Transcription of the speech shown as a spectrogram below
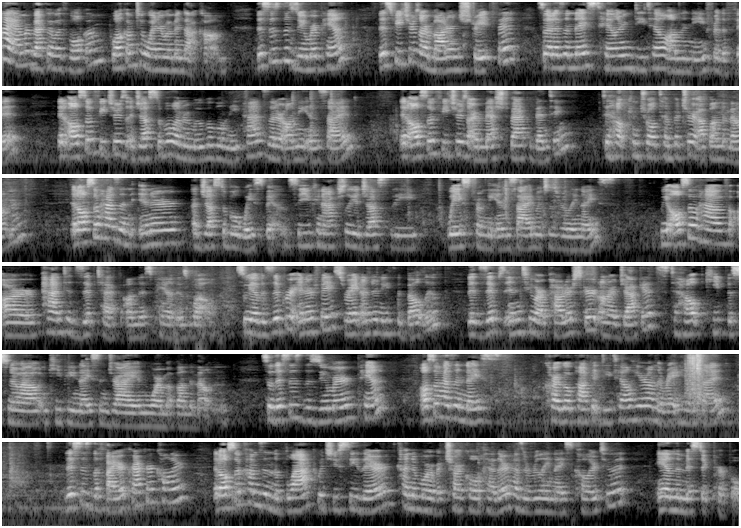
Hi, I'm Rebecca with Volcom. Welcome to winterwomen.com. This is the Zoomer pant. This features our modern straight fit, so it has a nice tailoring detail on the knee for the fit. It also features adjustable and removable knee pads that are on the inside. It also features our meshed back venting to help control temperature up on the mountain. It also has an inner adjustable waistband, so you can actually adjust the waist from the inside, which is really nice. We also have our patented zip tech on this pant as well. So we have a zipper interface right underneath the belt loop that zips into our powder skirt on our jackets to help keep the snow out and keep you nice and dry and warm up on the mountain. So this is the Zoomer pant. Also has a nice cargo pocket detail here on the right hand side. This is the firecracker color. It also comes in the black, which you see there, kind of more of a charcoal heather, has a really nice color to it, and the mystic purple.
